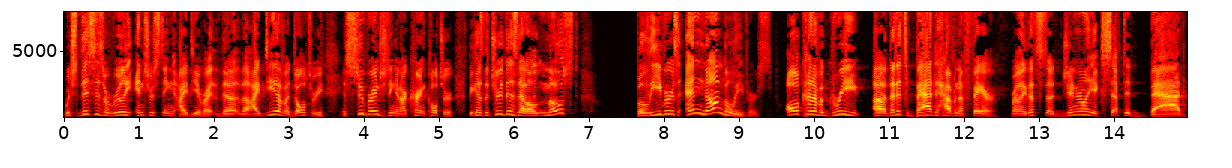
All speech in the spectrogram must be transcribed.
Which this is a really interesting idea, right? The, the idea of adultery is super interesting in our current culture because the truth is that most believers and non believers all kind of agree uh, that it's bad to have an affair, right? Like that's a generally accepted bad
